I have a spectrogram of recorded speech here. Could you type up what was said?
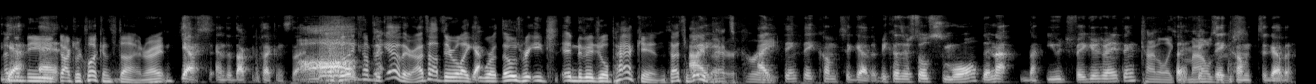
And yeah, then the and- Dr. Cluckenstein, right? yes, and the Dr. Fleckenstein. Oh, so they come together. I thought they were like were, those were each individual pack-ins. That's way I, better. I think they come together because they're so small. They're not the huge figures or anything. Kind of like So the I think they come together.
